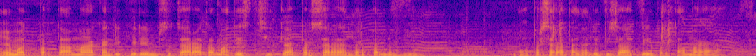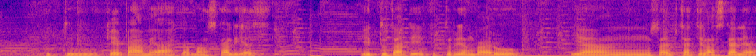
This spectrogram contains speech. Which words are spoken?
emot pertama akan dikirim secara otomatis jika persyaratan terpenuhi. Nah persyaratannya itu bisa kill pertama. Ya itu kayak paham ya? Gampang sekali guys. Itu tadi fitur yang baru yang saya bisa jelaskan ya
